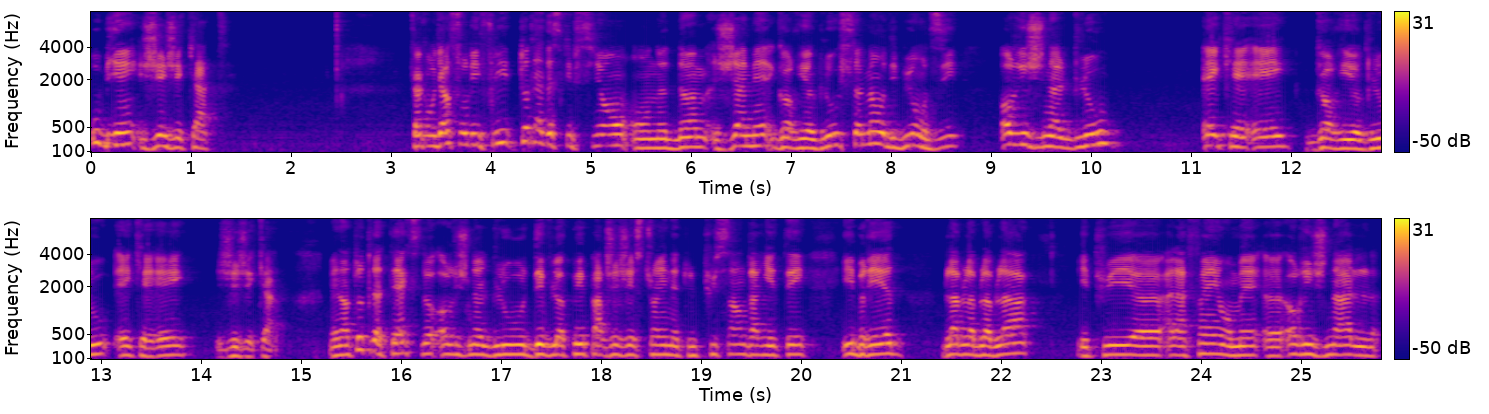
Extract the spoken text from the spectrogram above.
ou bien GG4. Quand on regarde sur les flics, toute la description, on ne nomme jamais Glue. Seulement au début, on dit Original Glue, a.k.a. Glue, a.k.a. GG4. Mais dans tout le texte, là, Original Glue, développé par GG Strain, est une puissante variété hybride, blablabla. Bla, bla, bla. Et puis, euh, à la fin, on met euh, Original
